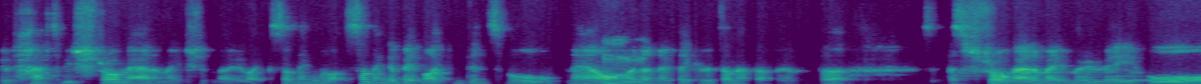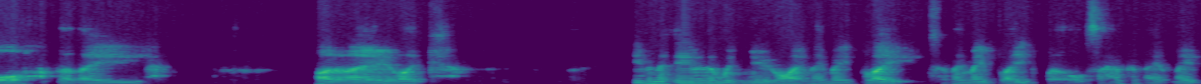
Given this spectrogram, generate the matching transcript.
it would have to be strong animation though, like something like something a bit like Invincible. Now, I Mhm. don't know if they could have done that back then, but a strong animated movie, or that they, I don't know, like even even with New Line, they made Blade, and they made Blade well. So how could they have made?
